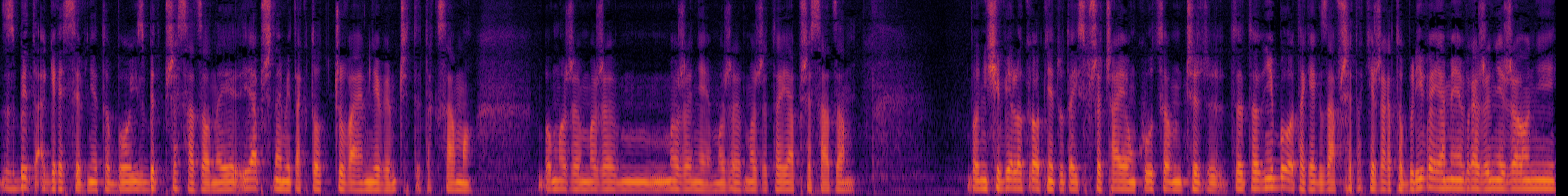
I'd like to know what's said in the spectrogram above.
zbyt agresywnie to było i zbyt przesadzone. Ja przynajmniej tak to odczuwałem, nie wiem, czy ty tak samo, bo może, może, może nie, może, może to ja przesadzam bo oni się wielokrotnie tutaj sprzeczają, kłócą, czy, to, to, nie było tak jak zawsze takie żartobliwe. Ja miałem wrażenie, że oni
